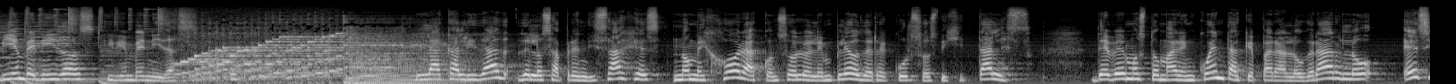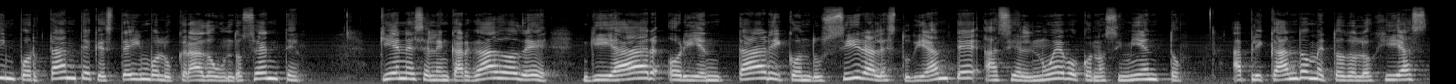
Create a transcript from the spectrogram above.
Bienvenidos y bienvenidas. La calidad de los aprendizajes no mejora con solo el empleo de recursos digitales. Debemos tomar en cuenta que para lograrlo es importante que esté involucrado un docente quien es el encargado de guiar, orientar y conducir al estudiante hacia el nuevo conocimiento, aplicando metodologías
